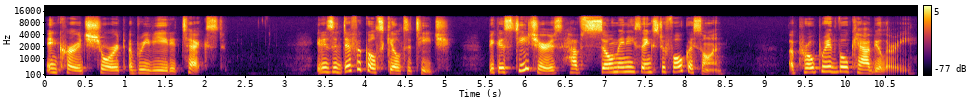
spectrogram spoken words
encourage short, abbreviated text. It is a difficult skill to teach because teachers have so many things to focus on. Appropriate vocabulary,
